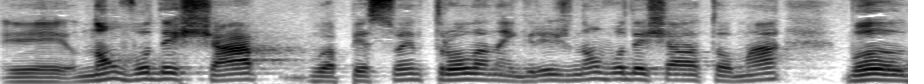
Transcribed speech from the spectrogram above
é, eu não vou deixar, a pessoa entrou lá na igreja, não vou deixar ela tomar, vou,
